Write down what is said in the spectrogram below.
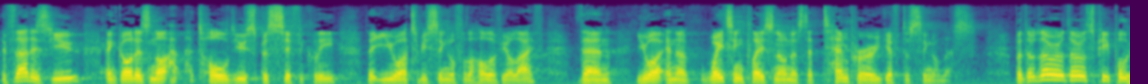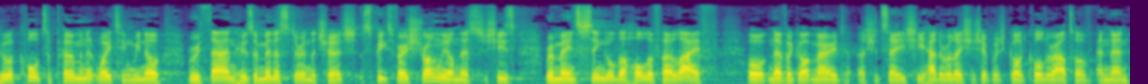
If that is you, and God has not told you specifically that you are to be single for the whole of your life, then you are in a waiting place known as the temporary gift of singleness. But there are those people who are called to permanent waiting. We know Ruth Ann, who's a minister in the church, speaks very strongly on this. She's remained single the whole of her life, or never got married, I should say. She had a relationship which God called her out of, and then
